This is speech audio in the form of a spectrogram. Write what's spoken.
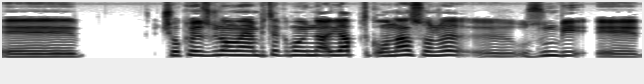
E, çok özgün olmayan bir takım oyunlar yaptık. Ondan sonra e, uzun bir e,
